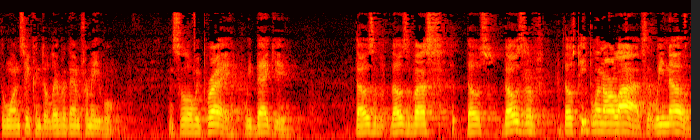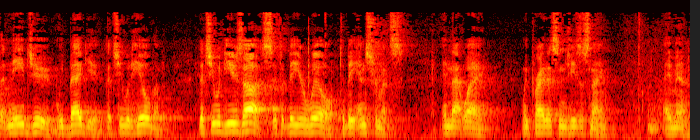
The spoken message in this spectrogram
the ones who can deliver them from evil. And so Lord, we pray, we beg you, those of, those of us, those, those of, those people in our lives that we know that need you, we beg you that you would heal them, that you would use us, if it be your will, to be instruments in that way. We pray this in Jesus' name. Amen.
